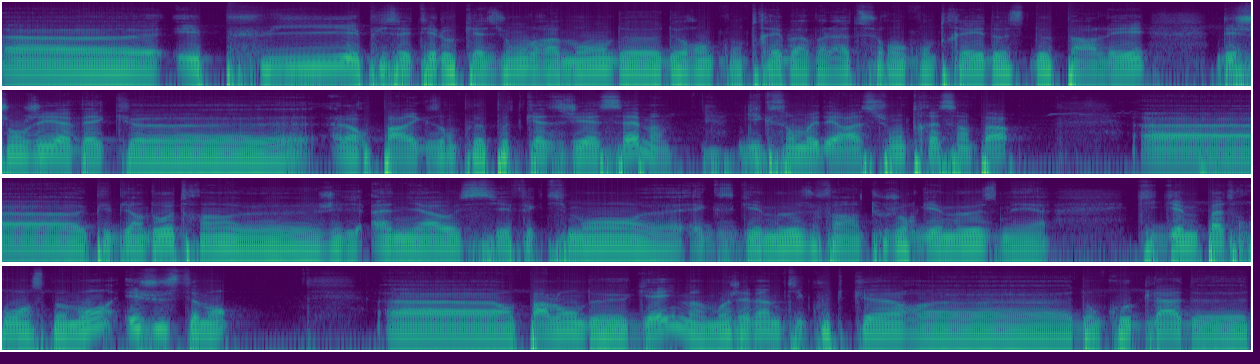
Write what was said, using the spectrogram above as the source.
Euh, et, puis, et puis ça a été l'occasion vraiment de, rencontrer, bah voilà, de se rencontrer, de, parler, d'échanger avec, euh, alors par exemple le podcast GSM, Geeks en modération, très sympa. Euh, et puis bien d'autres, hein, euh, j'ai dit Anya aussi effectivement, euh, ex-gameuse, enfin toujours gameuse, mais euh, qui game pas trop en ce moment. Et justement, euh, en parlant de game, moi j'avais un petit coup de cœur, euh, donc au-delà de,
